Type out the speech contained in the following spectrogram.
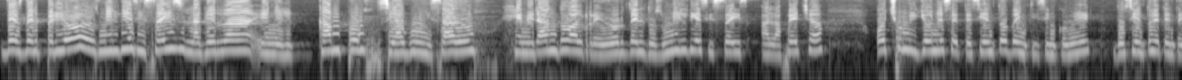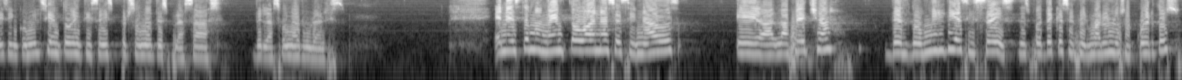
desde el periodo 2016 la guerra en el campo se ha agudizado, generando alrededor del 2016 a la fecha 8.725.275.126 personas desplazadas de las zonas rurales. En este momento van asesinados eh, a la fecha del 2016, después de que se firmaron los acuerdos,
